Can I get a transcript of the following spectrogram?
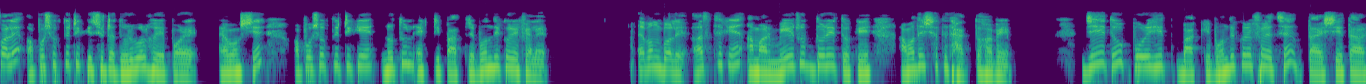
ফলে অপশক্তিটি কিছুটা দুর্বল হয়ে পড়ে এবং সে অপশক্তিটিকে নতুন একটি পাত্রে বন্দি করে ফেলে। এবং বলে, আজ থেকে আমার মেয়ের রূপ ধরেই তোকে আমাদের সাথে থাকতে হবে। যেহেতু পুরোহিত বাঘকে বন্দি করে ফেলেছে, তাই সে তার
